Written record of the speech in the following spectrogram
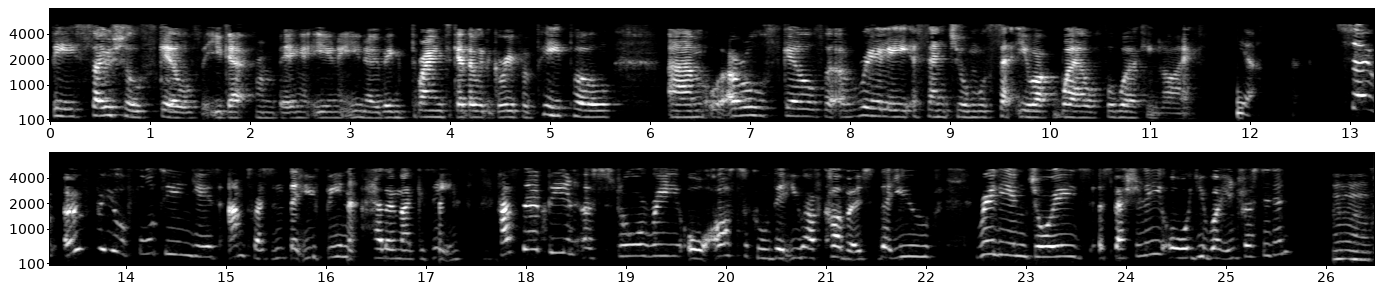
the social skills that you get from being at uni, you know, being thrown together with a group of people, um, are all skills that are really essential and will set you up well for working life. Yeah. So, over your 14 years and present that you've been at Hello Magazine, has there been a story or article that you have covered that you really enjoyed, especially, or you were interested in? Mm.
